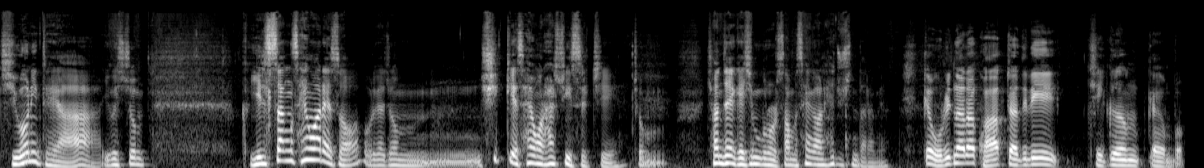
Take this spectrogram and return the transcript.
지원이 돼야 이것이 좀그 일상 생활에서 우리가 좀 쉽게 사용을 할 수 있을지 좀 현장에 계신 분으로서 한번 생각을 해 주신다면. 그러니까 우리나라 과학자들이 지금 그뭐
